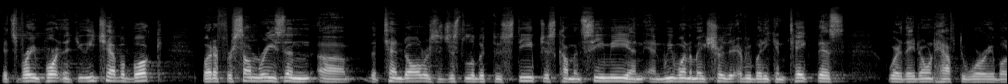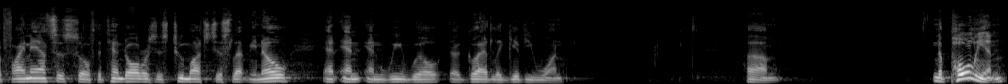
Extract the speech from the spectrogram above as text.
it's very important that you each have a book. But if for some reason uh, the $10 is just a little bit too steep, just come and see me. And, and we want to make sure that everybody can take this where they don't have to worry about finances. So if the $10 is too much, just let me know, and, and, and we will uh, gladly give you one. Um, Napoleon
